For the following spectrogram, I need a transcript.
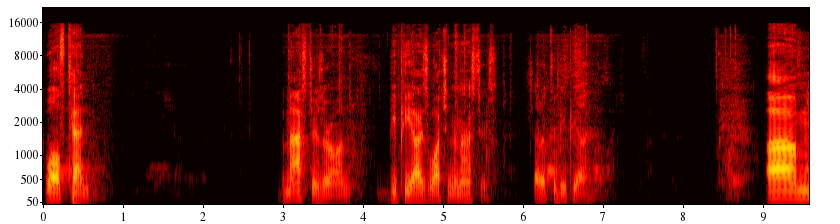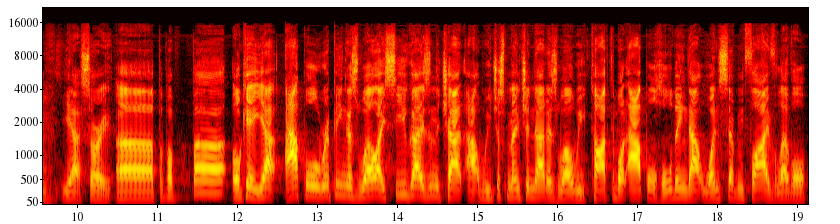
1210. The Masters are on. BPI is watching the Masters. Shout out to BPI. Um, yeah, sorry. Uh, pa, pa, pa. Okay, yeah, Apple ripping as well. I see you guys in the chat. Uh, we just mentioned that as well. We talked about Apple holding that 175 level,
